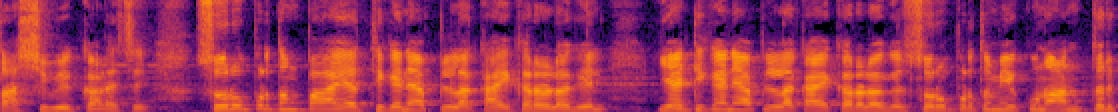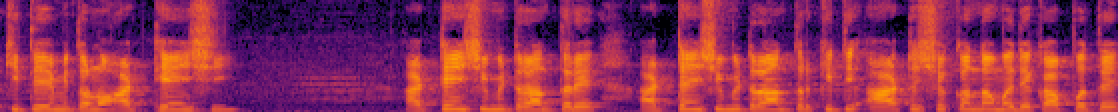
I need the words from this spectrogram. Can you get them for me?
ताशी वेग काढायचं. आहे सर्वप्रथम पहा या ठिकाणी आपल्याला काय करावं लागेल? या ठिकाणी आपल्याला काय करावं लागेल? सर्वप्रथम एकूण अंतर किती आहे मित्रांनो? अठ्ठ्याऐंशी. अठ्ठ्याऐंशी मीटर अंतर आहे. अठ्ठ्याऐंशी मीटर अंतर किती? आठ सेकंदामध्ये कापत आहे.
